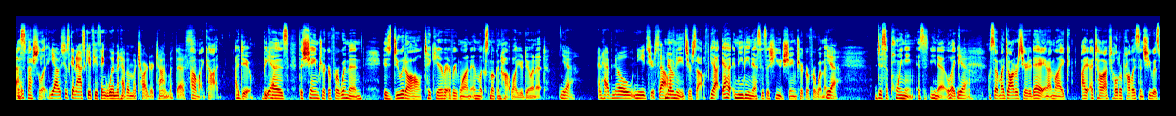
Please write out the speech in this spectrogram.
I was- especially, Yeah, I was just going to ask you if you think women have a much harder time with this. Oh my God, I do. Because the shame trigger for women is do it all, take care of everyone, and look smoking hot while you're doing it. Yeah. And have no needs yourself. No needs yourself. Yeah, uh, neediness is a huge shame trigger for women. Yeah. Disappointing is, you know, like. Yeah. So my daughter's here today, and I'm like, I, I tell, I've told her probably since she was.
